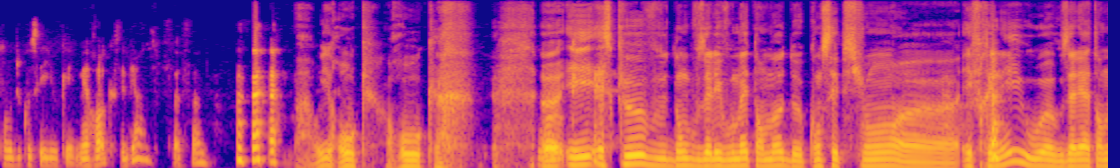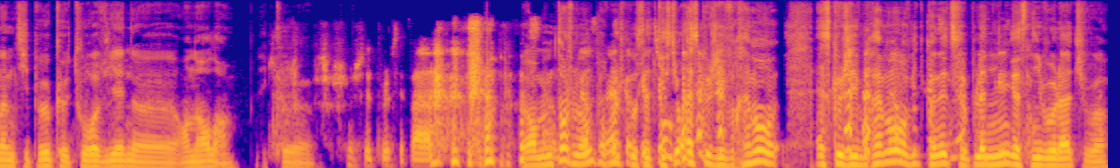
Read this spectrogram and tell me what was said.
Donc du coup c'est UK. Mais Rock c'est bien, ça sonne. bah oui, Rock, Rock. Euh, et est-ce que vous, donc vous allez vous mettre en mode conception euh, effrénée ou euh, vous allez attendre un petit peu que tout revienne euh, en ordre que... Je, sais, je sais pas. en même temps, je me demande pourquoi je pose cette question. Est-ce que j'ai vraiment, est-ce que j'ai vraiment envie de connaître ce planning à ce niveau-là, tu vois?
